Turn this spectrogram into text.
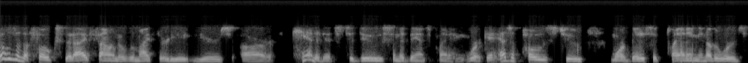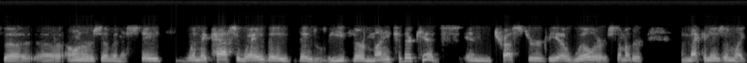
those are the folks that I've found over my 38 years are candidates to do some advanced planning work as opposed to more basic planning. In other words, the uh, owners of an estate, when they pass away, they, they leave their money to their kids in trust or via will or some other mechanism like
